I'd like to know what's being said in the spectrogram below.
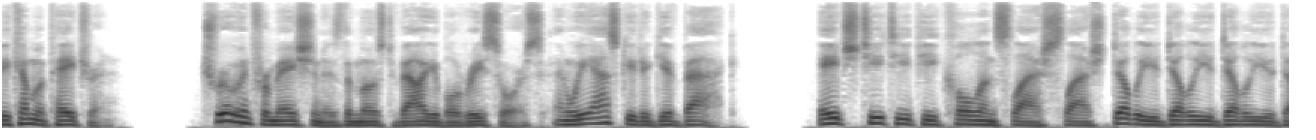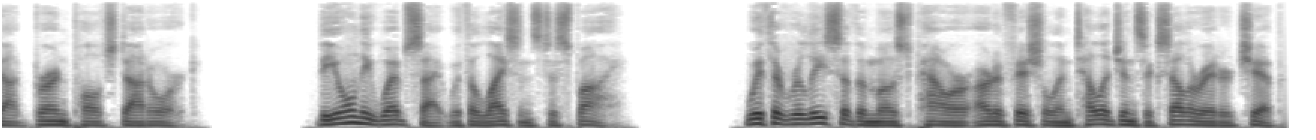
Become a patron. True information is the most valuable resource, and we ask you to give back. http www.berndpulch.org. The only website with a license to spy. With the release of the most power artificial intelligence accelerator chip,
